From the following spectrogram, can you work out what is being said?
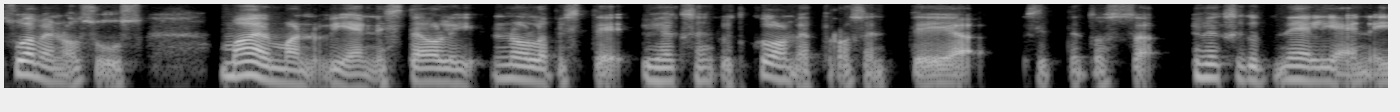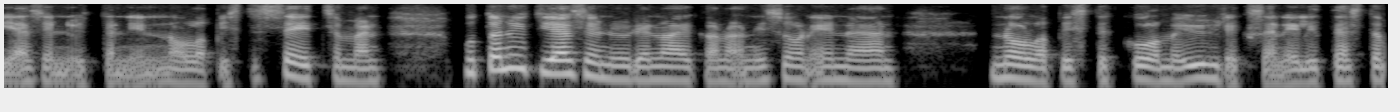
Suomen osuus maailman viennistä oli 0,93 prosenttia ja sitten tuossa 94 ennen jäsenyyttä niin 0,7, mutta nyt jäsenyyden aikana niin se on enää 0,39, eli tästä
